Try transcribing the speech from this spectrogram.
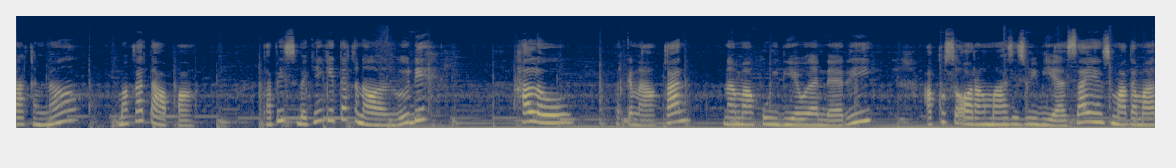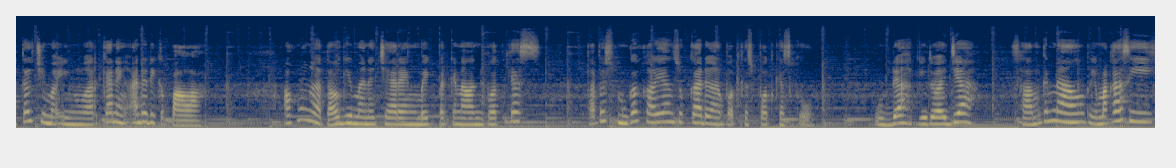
Tak kenal, maka tak apa. Tapi sebaiknya kita kenalan dulu deh. Halo, perkenalkan, nama aku Widya Wulandari. Aku seorang mahasiswi biasa yang semata-mata cuma ingin mengeluarkan yang ada di kepala. Aku nggak tahu gimana cara yang baik perkenalan di podcast, tapi semoga kalian suka dengan podcast-podcastku. Udah gitu aja. Salam kenal, terima kasih.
